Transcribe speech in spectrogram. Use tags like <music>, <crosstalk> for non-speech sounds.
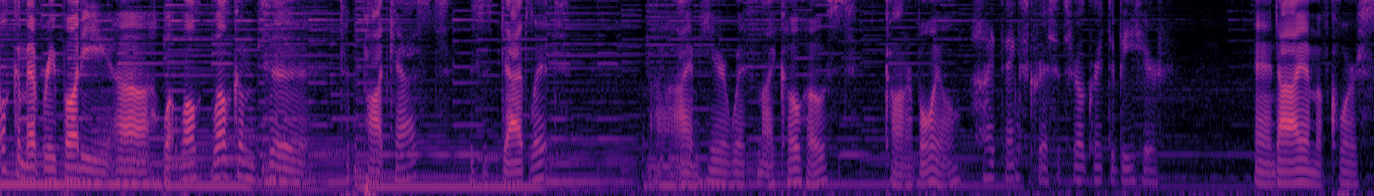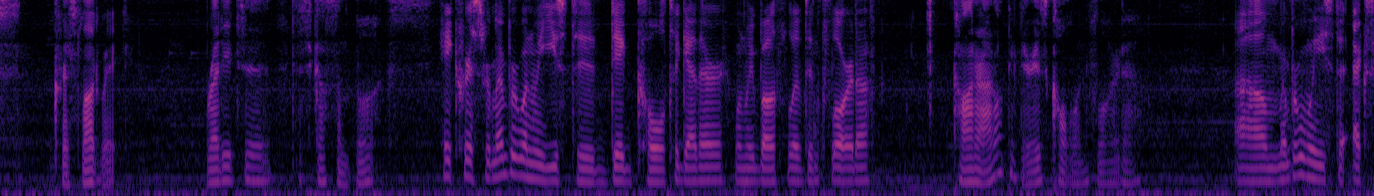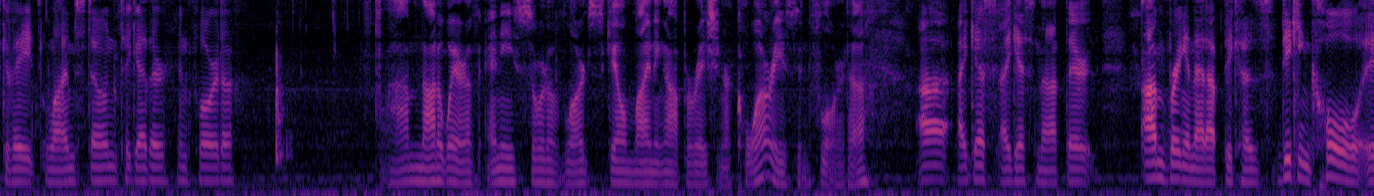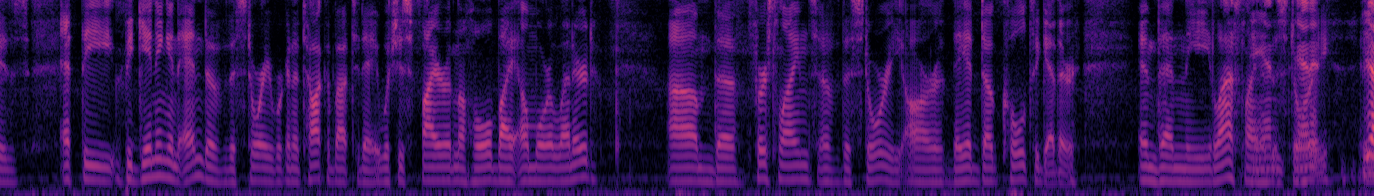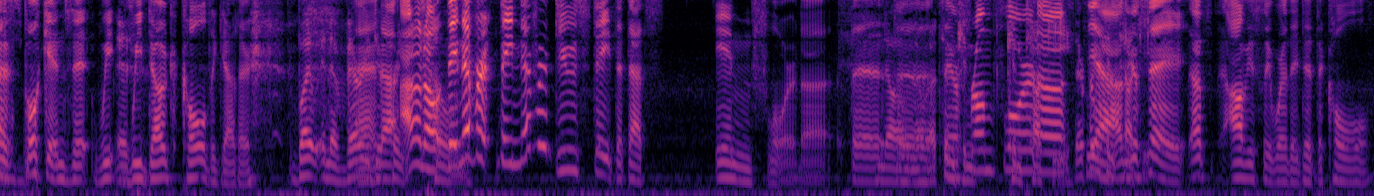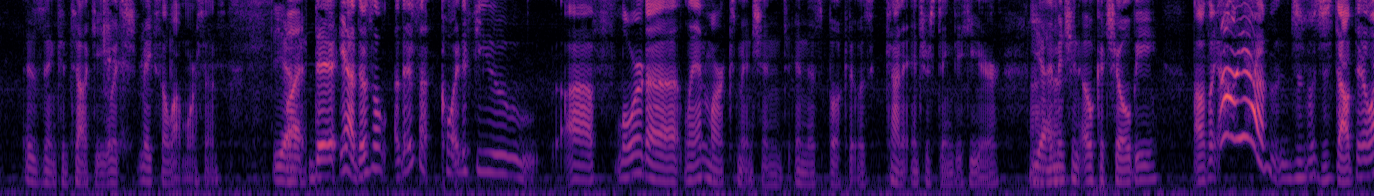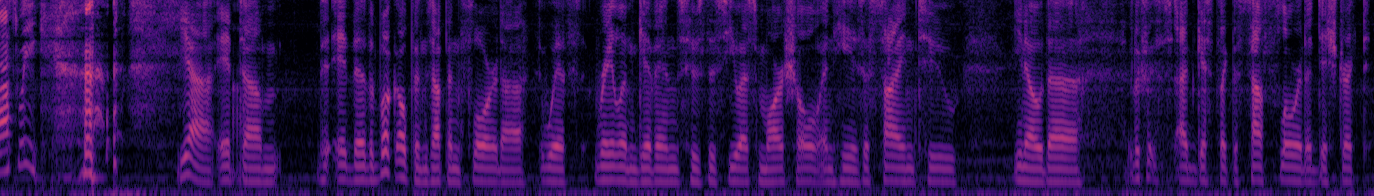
welcome everybody. Uh, wel- wel- welcome to to the podcast. This is Dadlit. Uh, I'm here with my co-host Connor Boyle, Hi, thanks, Chris. It's real great to be here. and I am, of course, Chris Ludwig. Ready to discuss some books. Hey, Chris, remember when we used to dig coal together when we both lived in Florida? Connor, I don't think there is coal in Florida. Um, remember when we used to excavate limestone together in Florida? I'm not aware of any sort of large-scale mining operation or quarries in Florida. Uh, I guess I guess not. There, I'm bringing that up because digging coal is at the beginning and end of the story we're going to talk about today, which is "Fire in the Hole" by Elmore Leonard. Um, the first lines of the story are they had dug coal together, and then the last line of the story. it, yeah, is- it bookends it. We it- we dug coal together. <laughs> but in a very And, uh, different. I don't know. They never they never do state that that's in Florida. The, No, the- no, that's they're Ken- from Florida. They're from yeah, I was gonna say that's obviously where they did the coal is in Kentucky, which makes a lot more sense. Yeah. But there, yeah, there's a there's a quite a few uh, Florida landmarks mentioned in this book that was kind of interesting to hear. Uh, Yeah. they mentioned Okeechobee. I was like, oh yeah, just- was just out there last week. <laughs> Yeah, it um, it, the the book opens up in Florida with Raylan Givens, who's this U.S. Marshal, and he is assigned to, you know, the it looks like I guess it's like the South Florida district,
